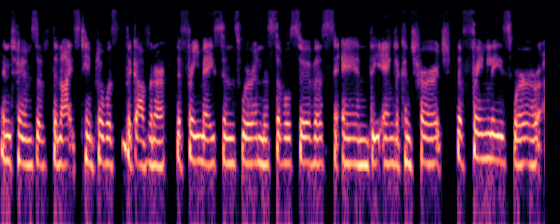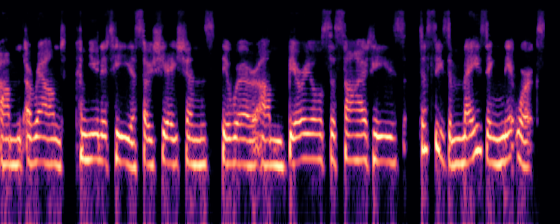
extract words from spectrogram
in terms of the Knights Templar was the governor, the Freemasons were in the civil service and the Anglican Church, the Friendlies were um, around community associations, there were um, burial societies, just these amazing networks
